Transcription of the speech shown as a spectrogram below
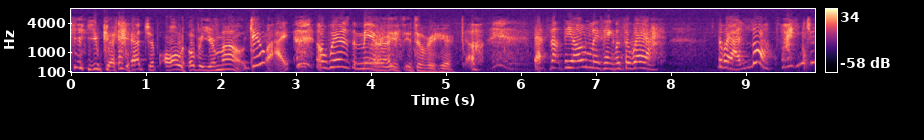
You've got ketchup all over your mouth. Do I? Oh, where's the mirror? Uh, it's, it's over here. Oh, that's not the only thing with the way I the way I look. Why didn't you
